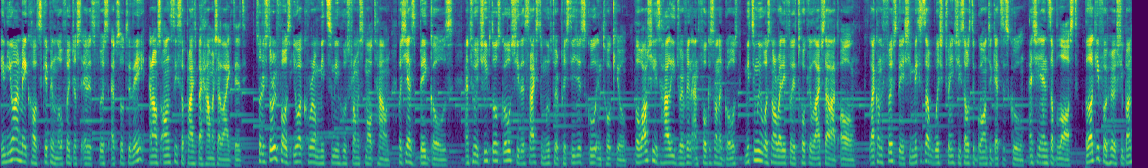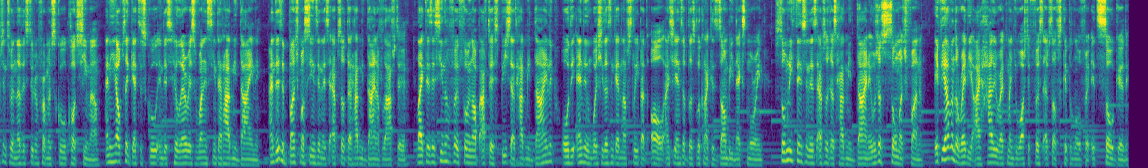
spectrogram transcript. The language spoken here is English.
A new anime called Skip and Loafer just aired its first episode today, and I was honestly surprised by how much I liked it. So the story follows Iwakura Mitsumi who's from a small town, but she has big goals. And to achieve those goals, she decides to move to a prestigious school in Tokyo. But while she is highly driven and focused on her goals, Mitsumi was not ready for the Tokyo lifestyle at all. Like on the first day, she mixes up which train she's supposed to go on to get to school, and she ends up lost. But lucky for her, she bumps into another student from her school called Shima, and he helps her get to school in this hilarious running scene that had me dying. And there's a bunch more scenes in this episode that had me dying of laughter. Like there's a scene of her throwing up after a speech that had me dying, or the ending where she doesn't get enough sleep at all and she ends up just looking like a zombie next morning. So many things in this episode just had me dying, it was just so much fun. If you haven't already, I highly recommend you watch the first episode of Skip and Loafer, it's so good.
